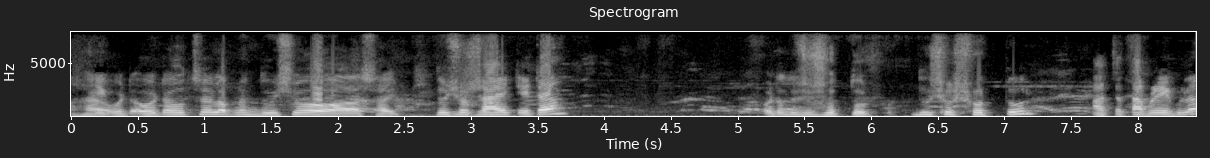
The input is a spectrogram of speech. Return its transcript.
হ্যাঁ ওইটা ওইটা হচ্ছে আপনার দুইশো ষাট। দুইশো ষাট এটা? ওইটা দুইশো সত্তর। দুইশো সত্তর। আচ্ছা তারপরে এগুলা?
